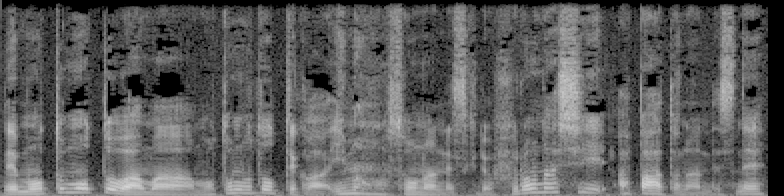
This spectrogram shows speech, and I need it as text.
でもともとはまあもともとっていうか今もそうなんですけど風呂なしアパートなんですね。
